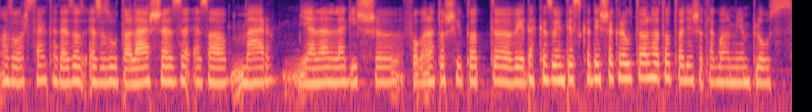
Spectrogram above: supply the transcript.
az ország, tehát ez az, ez az utalás, ez, ez a már jelenleg is foganatosított védekező intézkedésekre utalhatott, vagy esetleg valamilyen plusz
